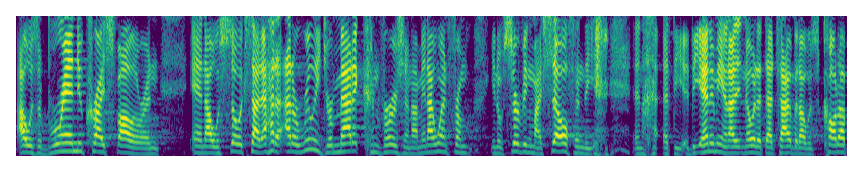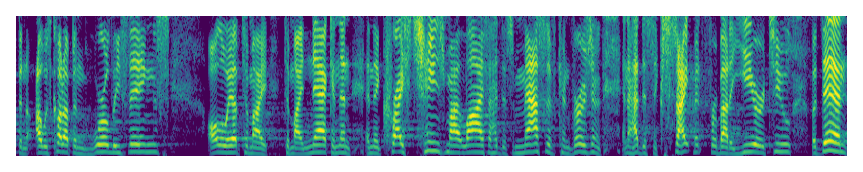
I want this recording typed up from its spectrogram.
I was a brand new Christ follower, and, and I was so excited. I had, a, had a really dramatic conversion. I mean, I went from you know serving myself and the and at the the enemy, and I didn't know it at that time, but I was caught up in I was caught up in worldly things all the way up to my to my neck and then and then Christ changed my life. I had this massive conversion and I had this excitement for about a year or two, but then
